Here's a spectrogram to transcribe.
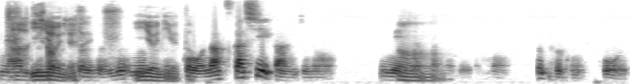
なんていいようにいいように言うとこう、懐かしい感じのイメージだったんだけれども、ちょっとね、こう、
